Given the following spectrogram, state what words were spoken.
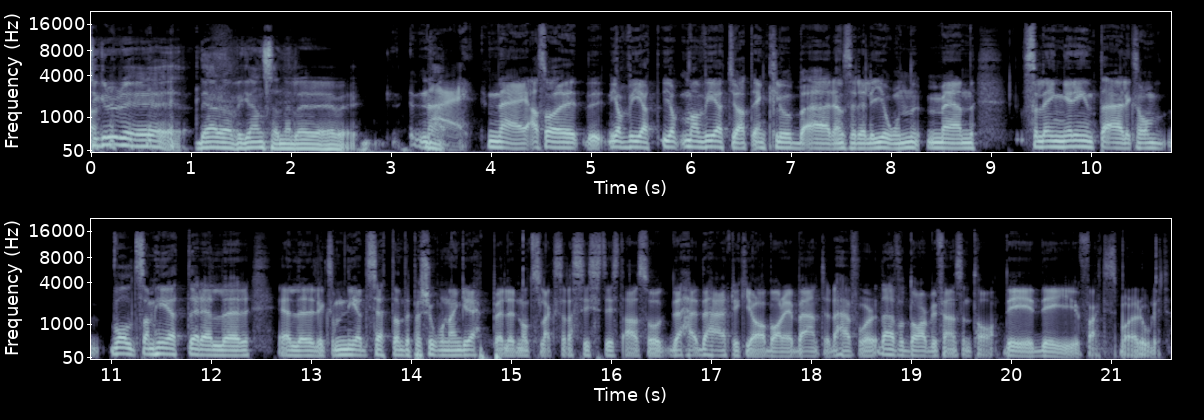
Tycker du det är, det är över gränsen eller? Nej, nej, alltså jag vet, jag, man vet ju att en klubb är ens religion, men så länge det inte är liksom våldsamheter eller, eller liksom nedsättande personangrepp eller något slags rasistiskt. Alltså, det, här, det här tycker jag bara är banter. Det här får, det här får Derby-fansen ta. Det, det är ju faktiskt bara roligt.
